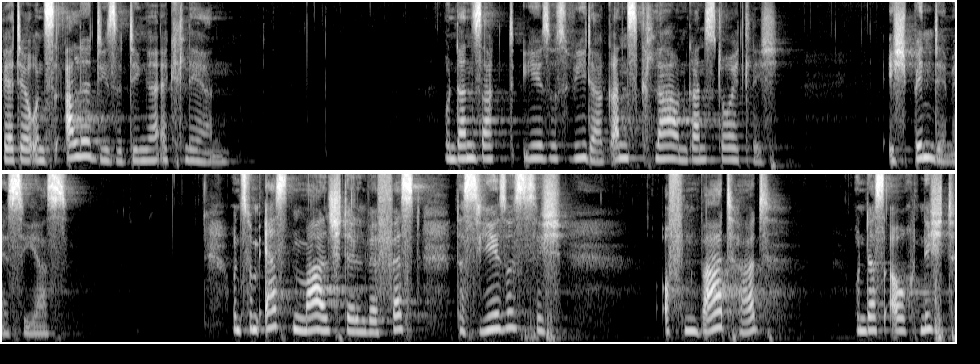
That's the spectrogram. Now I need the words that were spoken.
wird er uns alle diese Dinge erklären. Und dann sagt Jesus wieder ganz klar und ganz deutlich, ich bin der Messias. Und zum ersten Mal stellen wir fest, dass Jesus sich offenbart hat und das auch nicht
